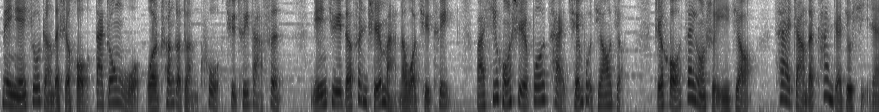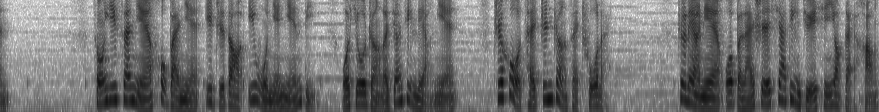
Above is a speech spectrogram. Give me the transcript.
那年休整的时候，大中午我穿个短裤去推大粪，邻居的粪池满了，我去推，把西红柿、菠菜全部浇浇，之后再用水一浇，菜长得看着就喜人。从一三年后半年一直到一五年年底，我休整了将近两年，之后才真正再出来。这两年我本来是下定决心要改行，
